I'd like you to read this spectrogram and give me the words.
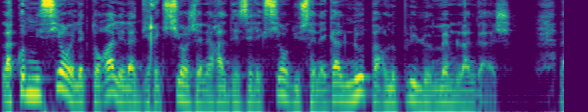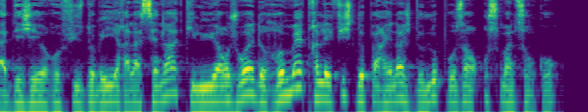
La commission électorale et la direction générale des élections du Sénégal ne parlent plus le même langage. La DGE refuse d'obéir à la Sénat qui lui enjoint de remettre les fiches de parrainage de l'opposant Ousmane Sonko.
